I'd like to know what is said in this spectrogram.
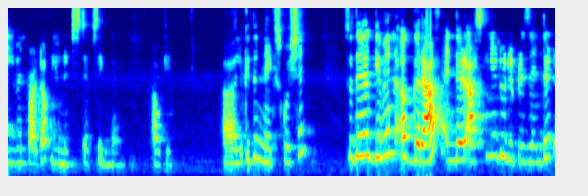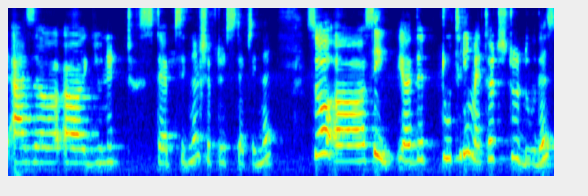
even part of unit step signal. Okay. Uh, look at the next question. So they are given a graph and they're asking you to represent it as a, a unit step signal, shifted step signal. So uh, see, yeah, are two, three methods to do this.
